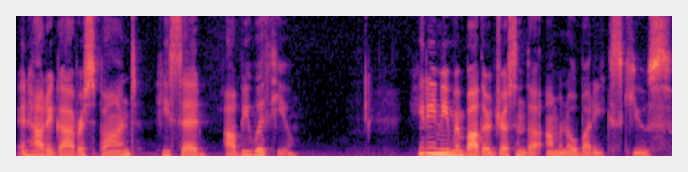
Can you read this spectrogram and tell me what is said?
And how did God respond? He said, I'll be with you. He didn't even bother addressing the I'm a nobody excuse.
